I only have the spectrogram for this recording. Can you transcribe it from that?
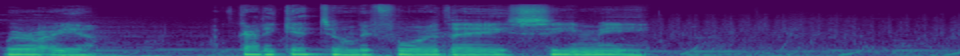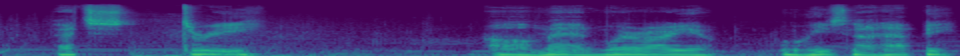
Where are you? I've got to get to them before they see me. That's three. Oh man, where are you? Oh, he's not happy.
